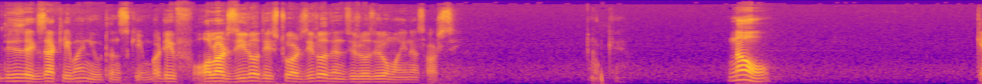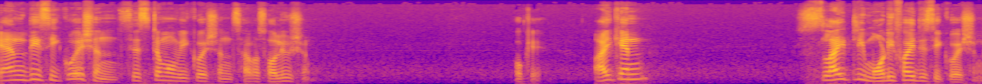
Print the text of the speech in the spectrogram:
This is exactly my Newton scheme, but if all are 0 these two are 0 then 0 0 minus R c. Now, can this equation system of equations have a solution? Okay. I can slightly modify this equation.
